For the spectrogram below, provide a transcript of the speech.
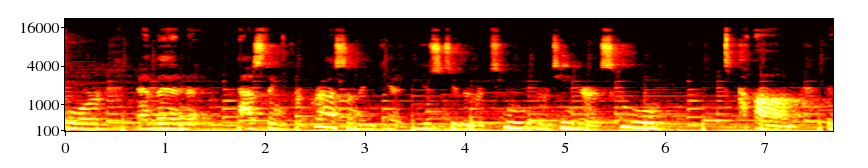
for. And then as things progress and they get used to the routine routine here at school um, they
